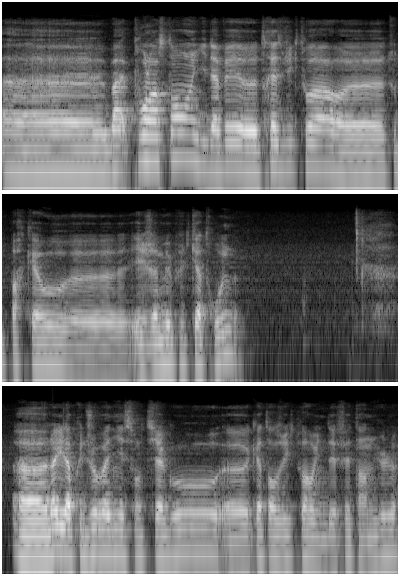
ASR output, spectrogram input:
Euh, bah, pour l'instant, il avait euh, 13 victoires, toutes par KO, et jamais plus de 4 rounds. Là, il a pris Giovanni et Santiago, euh, 14 victoires, une défaite, un nul.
